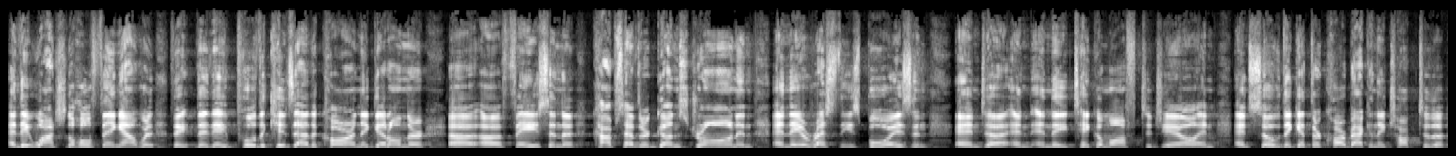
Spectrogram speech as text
and they watch the whole thing out where they, they, they pull the kids out of the car and they get on their uh, uh, face, and the cops have their guns drawn, and, and they arrest these boys and, and, uh, and, and they take them off to jail. And, and so they get their car back and they talk to the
